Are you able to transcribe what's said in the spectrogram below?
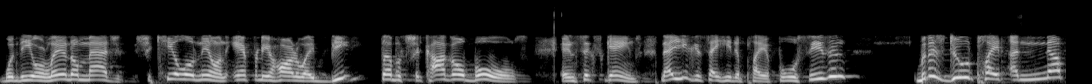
when the Orlando Magic, Shaquille O'Neal, and Anthony Hardaway beat the Chicago Bulls in six games. Now you can say he didn't play a full season, but this dude played enough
